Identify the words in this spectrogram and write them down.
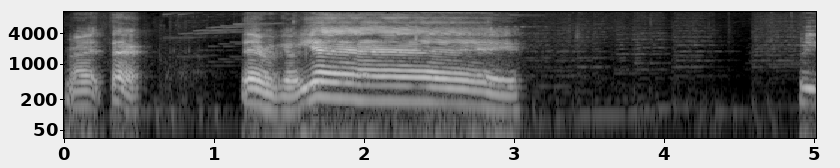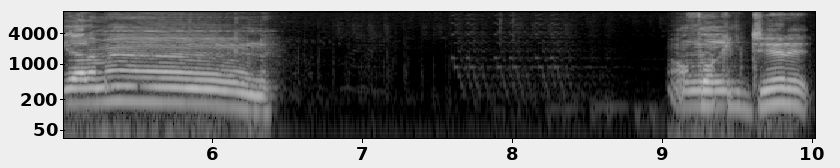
Right there. There we go. Yay! We got a moon. Only Fucking did it.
